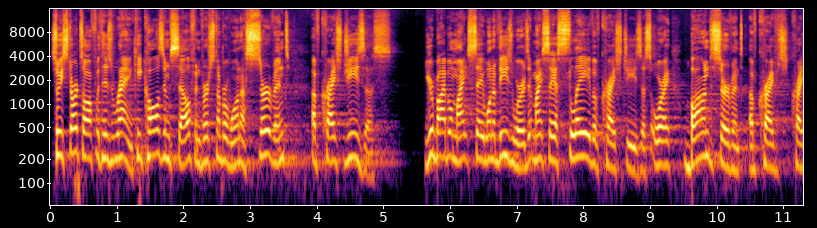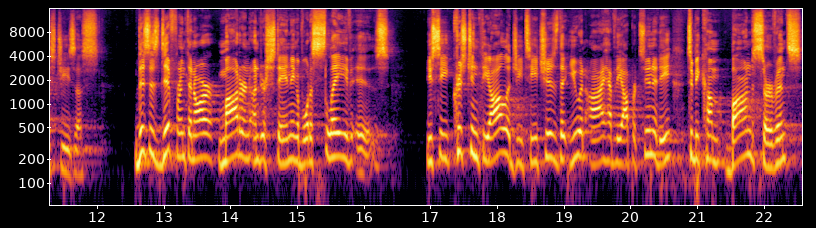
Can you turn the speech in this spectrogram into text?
So he starts off with his rank. He calls himself, in verse number one, a servant of Christ Jesus. Your Bible might say one of these words. It might say a slave of Christ Jesus or a bondservant of Christ, Christ Jesus. This is different than our modern understanding of what a slave is. You see, Christian theology teaches that you and I have the opportunity to become bondservants.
